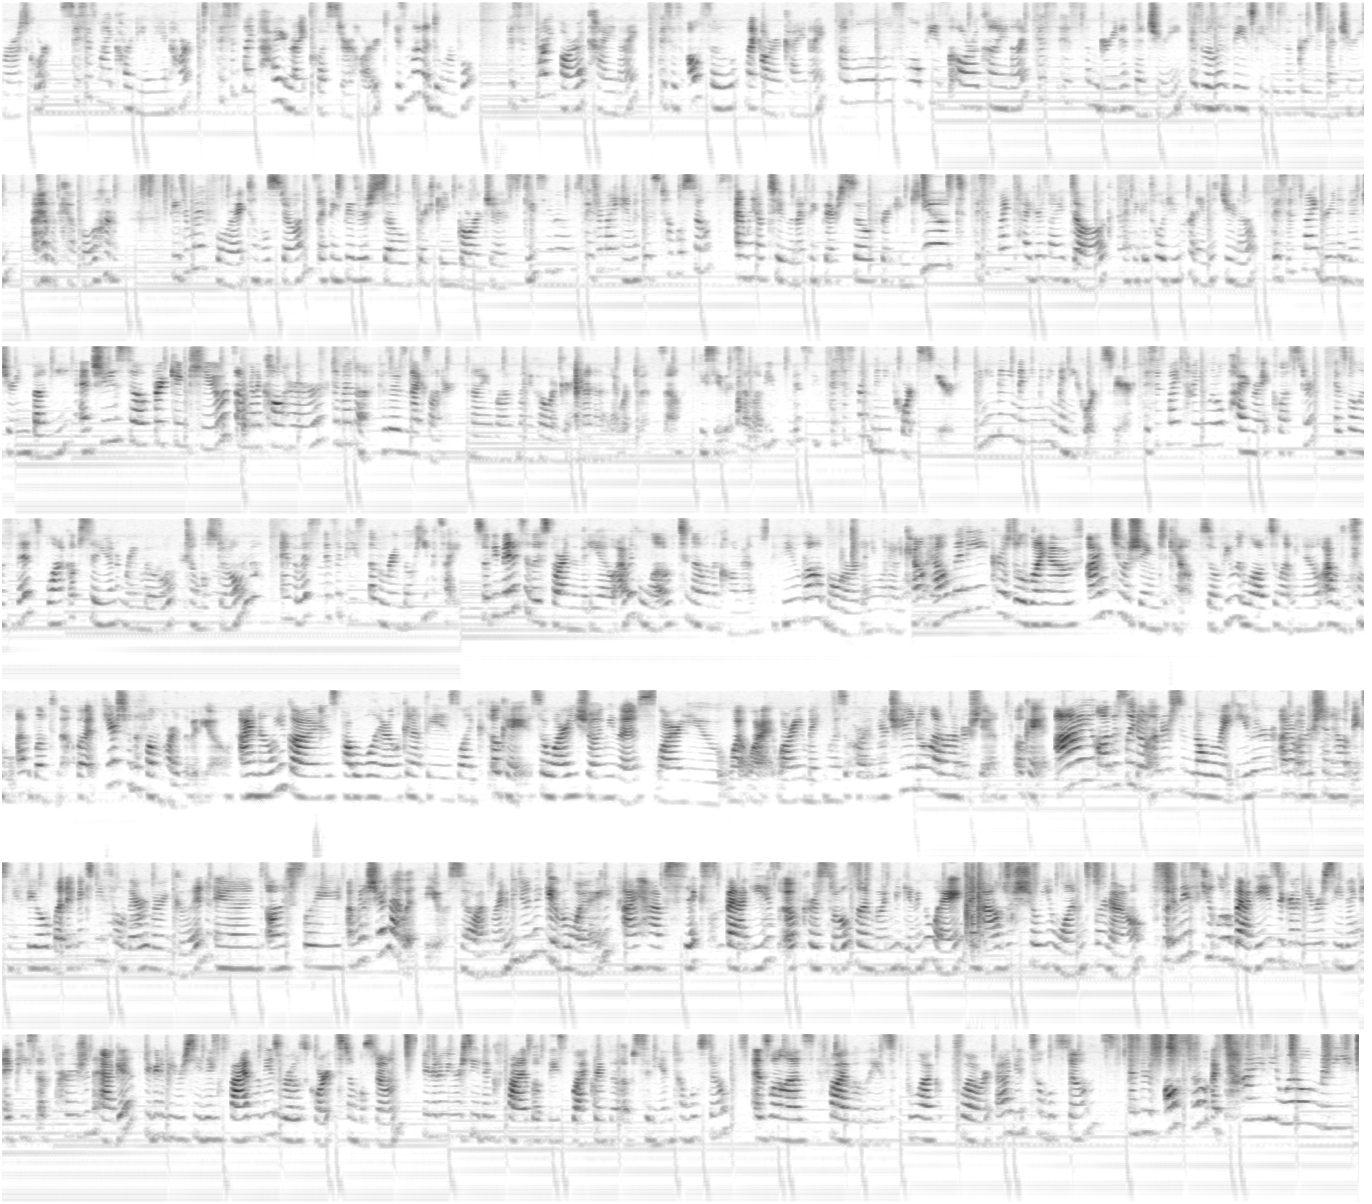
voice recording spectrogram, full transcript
rose quartz. This is my carnelian heart. This is my pyrite cluster heart. Isn't that adorable? This is my aura kyanite. This is also my aura kyanite, as well as this little piece of aura kyanite. This is some green aventurine, as well as these pieces of green aventurine. I have a couple. these are my fluorite tumblestones. I think these are so freaking gorgeous. Do you see those? These are my amethyst tumblestones. I only have two and I think they're so freaking cute. This is my tiger's eye dog. I think I told you her name is Juno. This is my green aventurine bunny and she's so freaking cute. I'm gonna call her Ximena because there's an X on her. And I love my coworker Ximena that I worked with. So if you see this, I love you. Miss you. This is my mini quartz sphere. Mini, mini, mini, mini, mini quartz sphere. This is my tiny little pyrite cluster, as well as this black obsidian rainbow tumblestone and this is a piece of rainbow hematite. So if you made it to this far in the video, I would love to know in the comments if you got bored and you wanted to count how many crystals I have. I'm too ashamed to count, so if you would love to let me know, I would I would love to know. But here's for the fun part of the video. I know you guys probably are looking at these like, okay, so why are you showing me this? Why are you what why why are you making this a part of your channel? I don't understand. Okay, I honestly don't understand it all the way either. I don't understand how it makes me feel, but it makes me feel very, very good. And honestly, I'm to share that with you. So I'm going to be doing a giveaway. I have six baggies of crystals that I'm going to be giving away. And I'll just show you one for now. So in these cute little baggies, you're to be receiving a piece of Persian agate. You're to be receiving five of these rose quartz tumblestones. You're to be receiving five of these black rainbow obsidian tumblestones, as well as five of these black flower agate tumblestones. And there's also a tiny little mini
